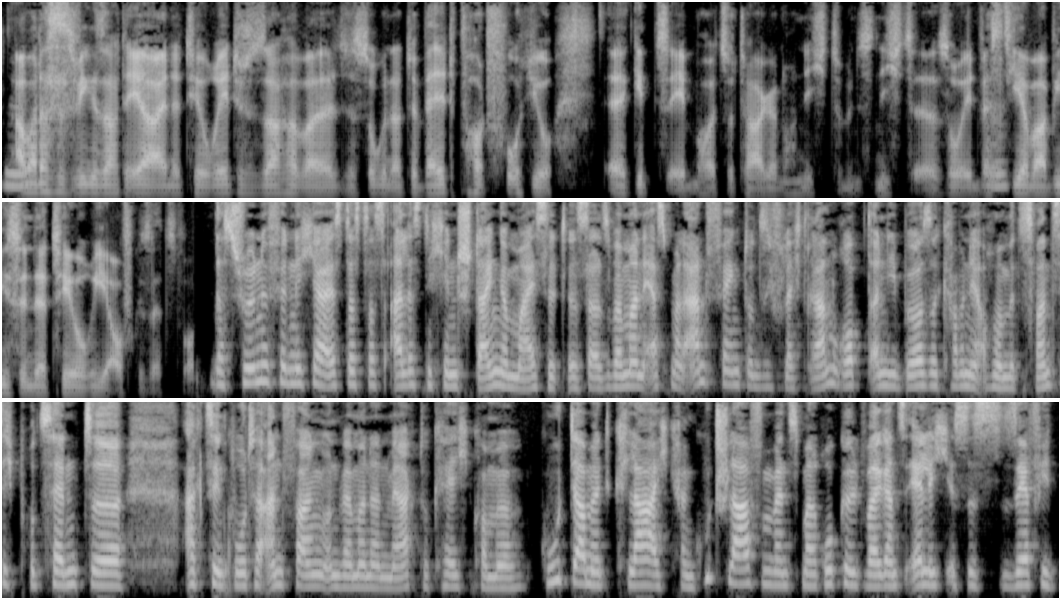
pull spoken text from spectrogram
Mhm. Aber das ist, wie gesagt, eher eine theoretische Sache, weil das sogenannte Weltportfolio äh, gibt es eben heutzutage noch nicht, zumindest nicht äh, so investierbar, wie es in der Theorie aufgesetzt wurde. Das Schöne finde ich ja, ist, dass das alles nicht in Stein gemeißelt ist. Also wenn man erstmal anfängt und sich vielleicht ranrobbt an die Börse, kann man ja auch mal mit 20 Prozent äh, Aktienquote anfangen. Und wenn man dann merkt, okay, ich komme gut damit klar, ich kann gut schlafen, wenn es mal ruckelt, weil ganz ehrlich ist es sehr viel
